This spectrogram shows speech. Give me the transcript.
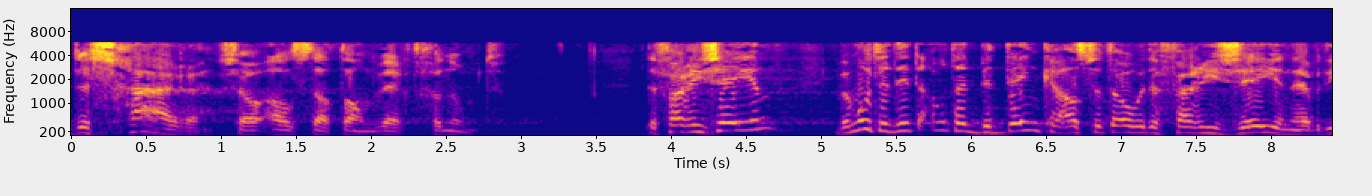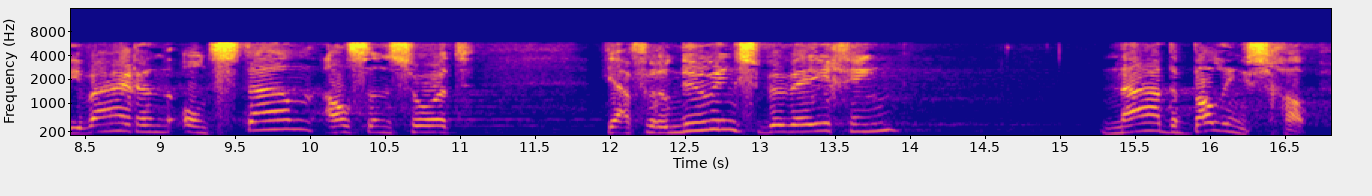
de scharen, zoals dat dan werd genoemd. De fariseeën, we moeten dit altijd bedenken als we het over de fariseeën hebben. Die waren ontstaan als een soort ja, vernieuwingsbeweging na de ballingschap.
